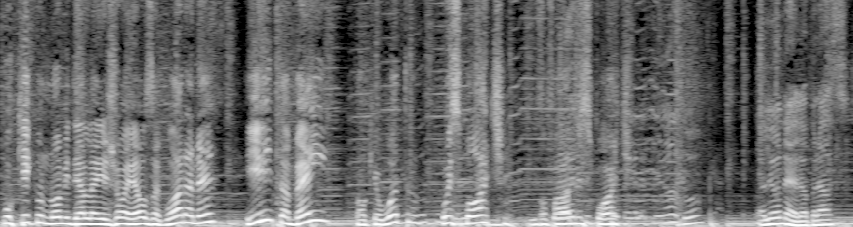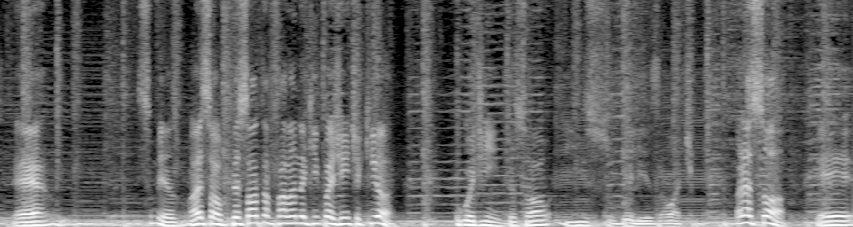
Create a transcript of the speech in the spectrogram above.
por que que o nome dela é Joels agora, né? E também, qual que é o outro? O esporte. Vamos falar do esporte. Valeu, Nélio. Abraço. É, isso mesmo. Olha só, o pessoal tá falando aqui com a gente aqui, ó. Gordinho, pessoal, isso, beleza, ótimo. Olha só, é,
